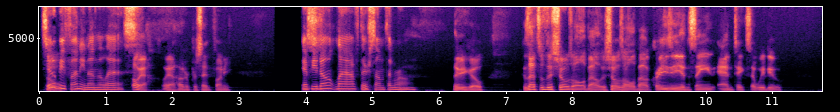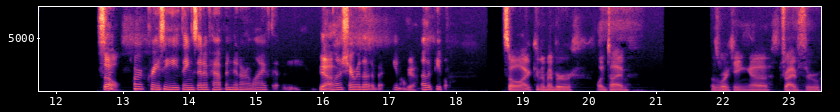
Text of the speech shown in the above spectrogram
so, It'll be funny nonetheless. oh yeah, oh yeah, hundred percent funny. If you don't laugh, there's something wrong. There you go. Because that's what this show's all about. The show's all about crazy, insane antics that we do. So, Or crazy things that have happened in our life that we yeah. want to share with other, but you know, Yeah. other people. So I can remember one time I was working uh drive through.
